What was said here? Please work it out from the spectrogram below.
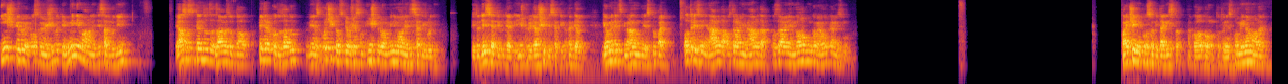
inšpiruje vo svojom živote minimálne 10 ľudí. Ja som si tento záväzok dal 5 rokov dozadu, viem s určitosťou, že som inšpiroval minimálne 10 ľudí. Je to 10 ľudia, keď inšpirujú ďalších 10 a tak ďalej. Geometrickým radom bude stúpať otriezenie národa, ozdravenie národa, ozdravenie mnohobunkového organizmu, Fajčenie pôsobí takisto ako alkohol, to nespomínam, ale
